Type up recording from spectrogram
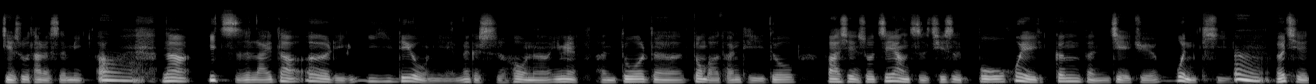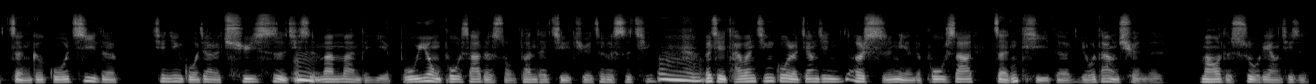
结束它的生命啊。那一直来到二零一六年那个时候呢，因为很多的动保团体都。发现说这样子其实不会根本解决问题，嗯，而且整个国际的先进国家的趋势，其实慢慢的也不用扑杀的手段在解决这个事情，嗯，而且台湾经过了将近二十年的扑杀，整体的游荡犬的猫的数量其实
